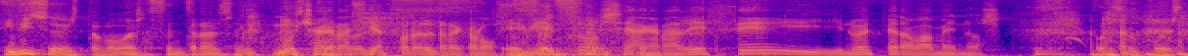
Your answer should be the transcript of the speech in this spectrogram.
Y dicho esto, vamos a centrarnos en... Muchas gracias por el reconocimiento, se agradece y no esperaba menos. Por supuesto,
